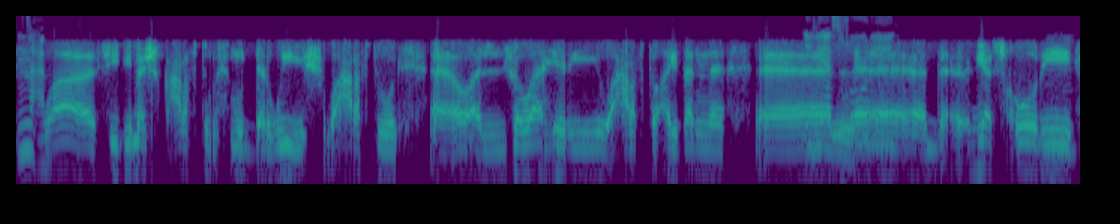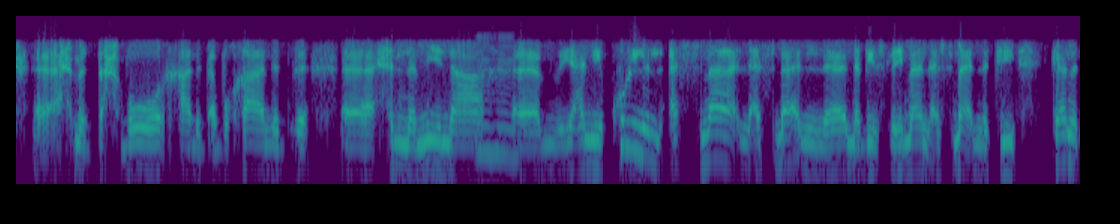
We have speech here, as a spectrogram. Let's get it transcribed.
نعم. وفي دمشق عرفت محمود درويش وعرفت آه، الجواهري وعرفت أيضا آه، إلياس خوري. آه، أحمد دحبور خالد أبو خالد حنا مينا يعني كل الأسماء الأسماء نبيل سليمان الأسماء التي كانت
